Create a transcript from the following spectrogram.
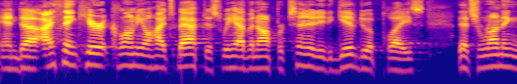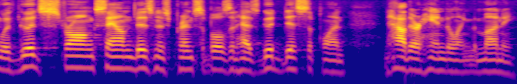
And uh, I think here at Colonial Heights Baptist, we have an opportunity to give to a place that's running with good, strong, sound business principles and has good discipline in how they're handling the money.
